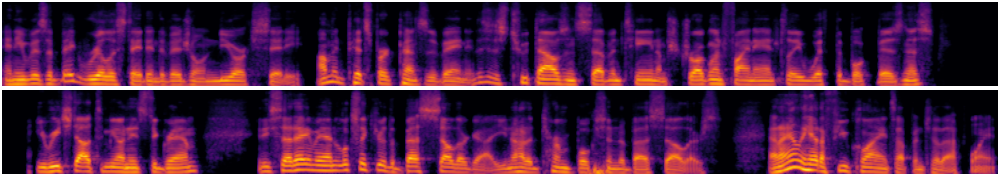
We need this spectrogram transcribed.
and he was a big real estate individual in New York City. I'm in Pittsburgh, Pennsylvania. This is 2017. I'm struggling financially with the book business. He reached out to me on Instagram and he said, Hey, man, it looks like you're the bestseller guy. You know how to turn books into bestsellers. And I only had a few clients up until that point.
